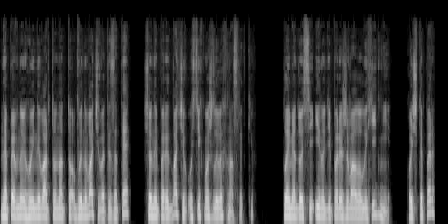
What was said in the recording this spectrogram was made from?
Напевно, його і не варто надто обвинувачувати за те, що не передбачив усіх можливих наслідків. Плем'я досі іноді переживало лихі дні, хоч тепер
